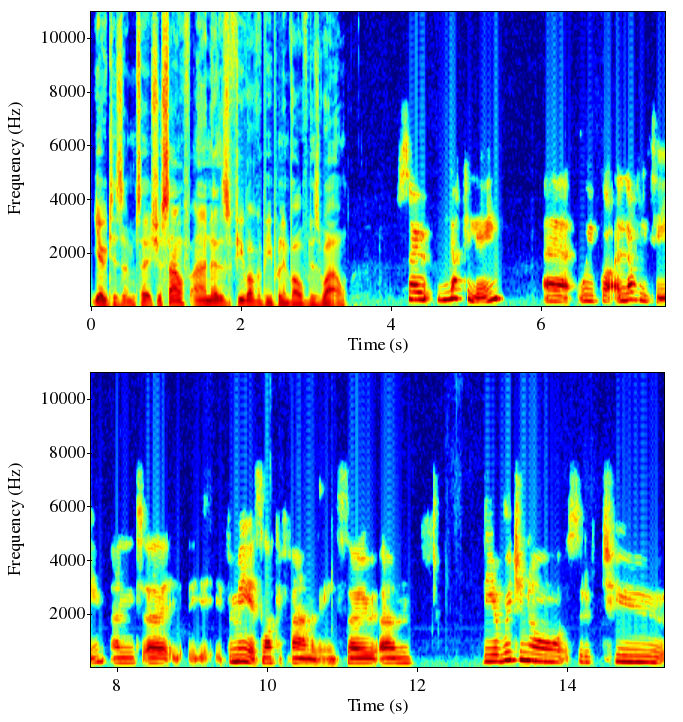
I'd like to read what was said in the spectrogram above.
Yotism? So, it's yourself, and I know there's a few other people involved as well. So, luckily, uh, we've got a lovely team, and uh, for me, it's like a family. So, um, the original sort of two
